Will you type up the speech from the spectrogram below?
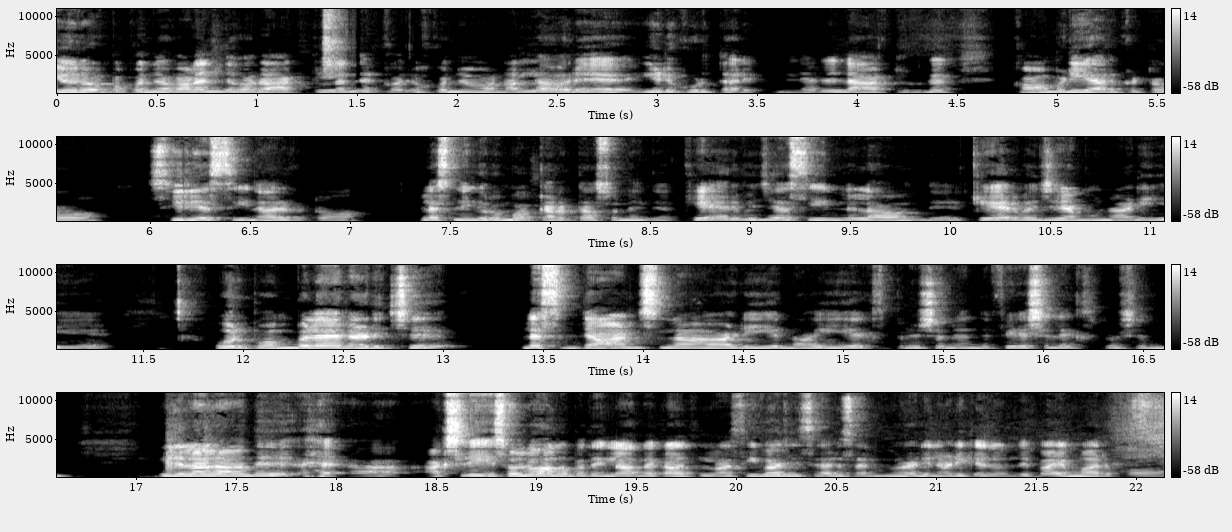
இப்ப கொஞ்சம் வளர்ந்து வர ஆக்டர்ல இருந்து கொஞ்சம் கொஞ்சம் நல்ல ஒரு ஈடு கொடுத்தாரு. எல்லா ஆக்டருக்கும் காமெடியா இருக்கட்டும் சீரியஸ் சீனா இருக்கட்டும் பிளஸ் நீங்க ரொம்ப கரெக்டா சொன்னீங்க. கேஆர் விஜயா சீன்ல எல்லாம் வந்து கேஆர் விஜயா முன்னாடியே ஒரு பொம்பளை நடிச்சு பிளஸ் டான்ஸ்லாம் ஆடி அந்த ஐ எக்ஸ்பிரஷன் இந்த ஃபேஷியல் எக்ஸ்பிரஷன் இதெல்லாம் வந்து ஆக்சுவலி சொல்லுவாங்க பாத்தீங்களா அந்த காலத்துல சிவாஜி சார் சார் முன்னாடி நடிக்கிறது வந்து பயமா இருக்கும்.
